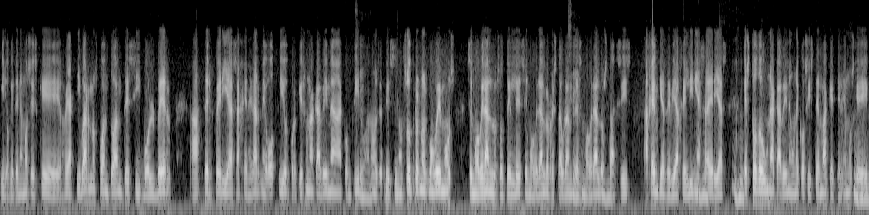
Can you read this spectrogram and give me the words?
y lo que tenemos es que reactivarnos cuanto antes y volver a hacer ferias, a generar negocio, porque es una cadena continua, ¿no? Es decir, si nosotros nos movemos, se moverán los hoteles, se moverán los restaurantes, se moverán los taxis, agencias de viaje, líneas aéreas. Es todo una cadena, un ecosistema que tenemos que,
